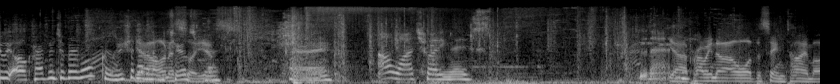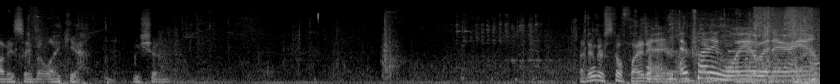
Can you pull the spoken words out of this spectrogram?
Should we all craft into purple? Because we should Yeah, have enough materials honestly, for yes. Alright. I'll watch while you guys do that. Yeah, probably not all at the same time, obviously, but like, yeah, we should. I think they're still fighting Okay, here. They're fighting way over there, yeah.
